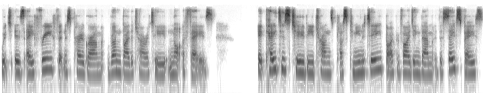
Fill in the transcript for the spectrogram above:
which is a free fitness program run by the charity Not a Phase. It caters to the trans plus community by providing them with a safe space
